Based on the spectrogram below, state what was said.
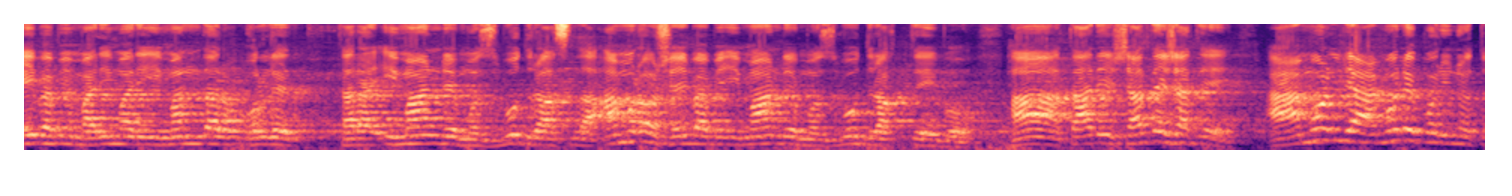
এইভাবে মারি মারি ইমানদার বললে তারা ইমানরে মজবুত রাখলা আমরাও সেইভাবে ইমানরে মজবুত রাখতে হইব। হ্যাঁ তারই সাথে সাথে আমল যে আমলে পরিণত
